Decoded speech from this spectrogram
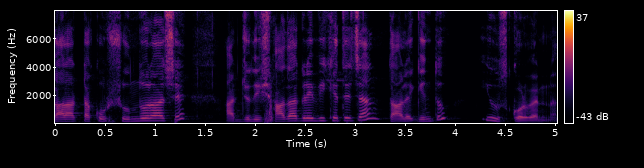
কালারটা খুব সুন্দর আসে আর যদি সাদা গ্রেভি খেতে চান তাহলে কিন্তু ইউজ করবেন না।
